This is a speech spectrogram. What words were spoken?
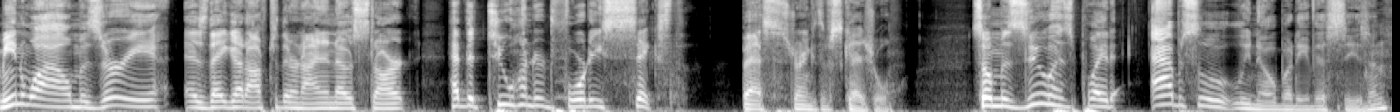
Meanwhile, Missouri, as they got off to their 9 0 start, had the 246th best strength of schedule. So Mizzou has played absolutely nobody this season.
